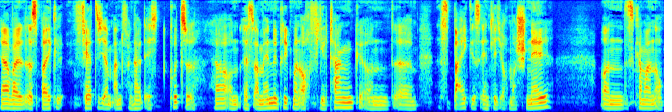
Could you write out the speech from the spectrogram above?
Ja, weil das Bike fährt sich am Anfang halt echt kurze. Ja, und erst am Ende kriegt man auch viel Tank und äh, das Bike ist endlich auch mal schnell. Und das kann man auch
